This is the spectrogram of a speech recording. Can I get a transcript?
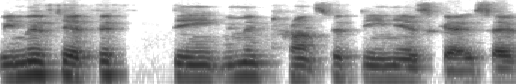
We moved here 50, 15, we moved to France 15 years ago. So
